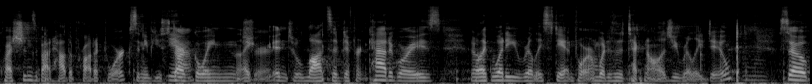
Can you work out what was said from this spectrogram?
questions about how the product works, and if you start yeah, going like sure. into lots of different categories, they're like, "What do you really stand for, and what does the technology really do?" Mm-hmm. So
